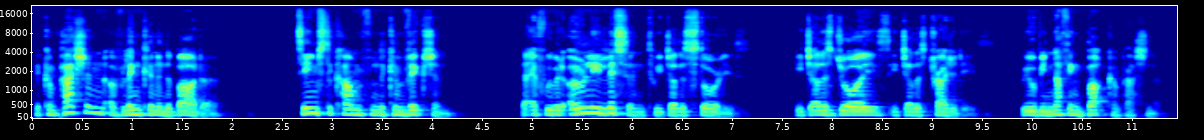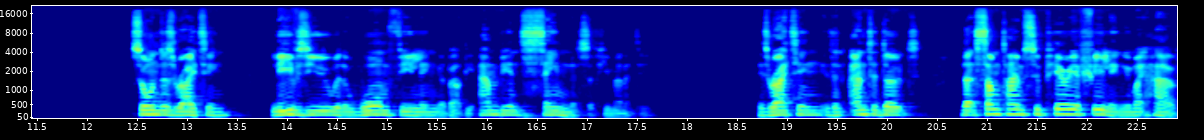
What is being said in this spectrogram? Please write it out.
The compassion of Lincoln in the Bardo seems to come from the conviction that if we would only listen to each other's stories, each other's joys, each other's tragedies, we would be nothing but compassionate. Saunders' writing leaves you with a warm feeling about the ambient sameness of humanity. His writing is an antidote to that sometimes superior feeling we might have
